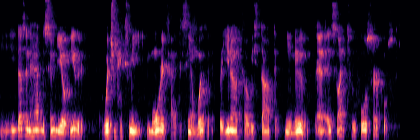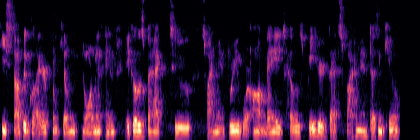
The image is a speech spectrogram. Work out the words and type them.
He doesn't have the symbiote either, which makes me more excited to see him with it. But you know, Tobey stopped it. He knew, and it's like two full circles. He stopped the glider from killing Norman, and it goes back to Spider-Man 3, where Aunt May tells Peter that Spider-Man doesn't kill.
